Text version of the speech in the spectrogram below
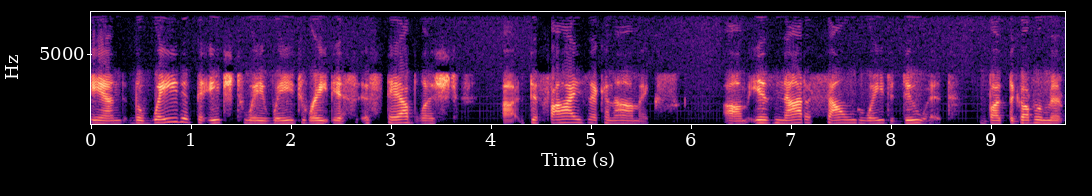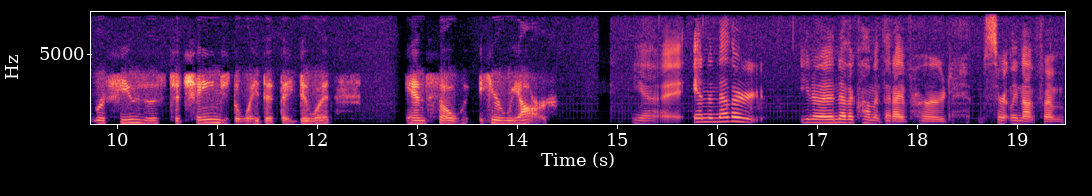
And the way that the H2A wage rate is established uh, defies economics, um, is not a sound way to do it. But the government refuses to change the way that they do it. And so here we are. Yeah. And another you know, another comment that I've heard, certainly not from,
